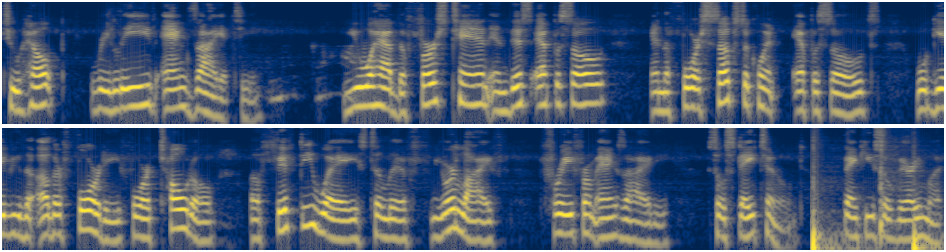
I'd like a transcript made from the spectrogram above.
to help relieve anxiety. You will have the first 10 in this episode, and the four subsequent episodes will give you the other 40 for a total of 50 ways to live your life free from anxiety. So stay tuned. Thank you so very much.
